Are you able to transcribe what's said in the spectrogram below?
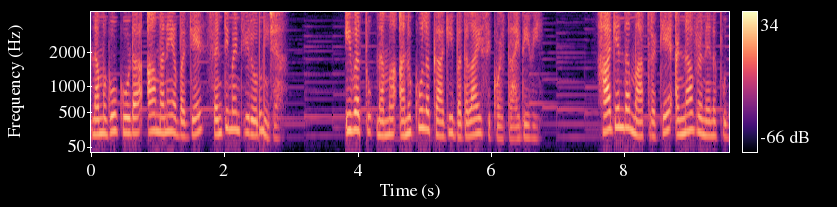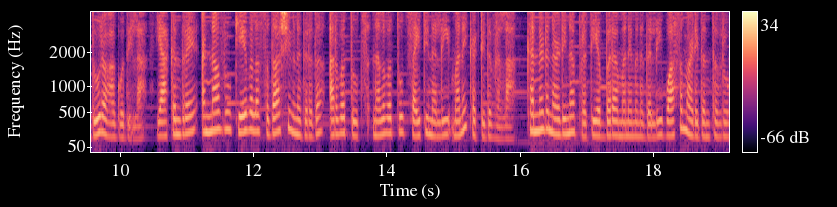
ನಮಗೂ ಕೂಡ ಆ ಮನೆಯ ಬಗ್ಗೆ ಸೆಂಟಿಮೆಂಟ್ ಇರೋದು ನಿಜ. ಇವತ್ತು ನಮ್ಮ ಅನುಕೂಲಕ್ಕಾಗಿ ಬದಲಾಯಿಸಿಕೊಳ್ತಾ ಇದ್ದೀವಿ. ಹಾಗೆಂದ ಮಾತ್ರಕ್ಕೆ ಅಣ್ಣಾವ್ರ ನೆನಪು ದೂರ ಆಗೋದಿಲ್ಲ. ಯಾಕಂದ್ರೆ ಅಣ್ಣಾವ್ರು ಕೇವಲ ಸದಾಶಿವನಗರದ ಅರವತ್ತು ನಲವತ್ತು ಸೈಟಿನಲ್ಲಿ ಮನೆ ಕಟ್ಟಿದವರಲ್ಲ. ಕನ್ನಡ ನಾಡಿನ ಪ್ರತಿಯೊಬ್ಬರ ಮನೆ ಮನದಲ್ಲಿ ವಾಸ ಮಾಡಿದಂಥವ್ರು.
